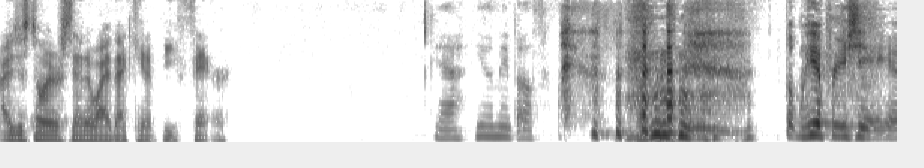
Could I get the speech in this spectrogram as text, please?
I just don't understand why that can't be fair. Yeah, you and me both. but we appreciate you.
